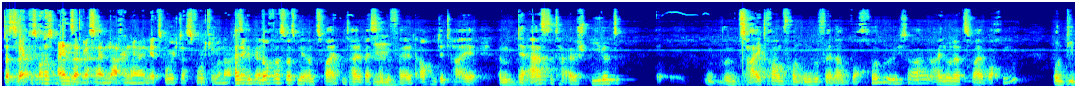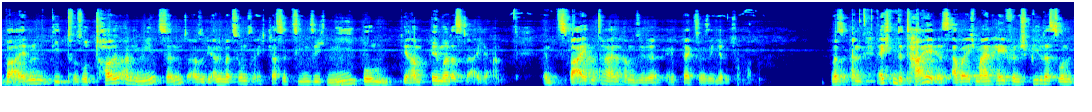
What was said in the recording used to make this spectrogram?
Das Werk ist auch das Einser besser im Nachhinein, jetzt wo ich das, wo ich drüber nachdenke. Also es gibt noch was, was mir am zweiten Teil besser mhm. gefällt, auch im Detail. Ähm, der erste Teil spielt im Zeitraum von ungefähr einer Woche, würde ich sagen, ein oder zwei Wochen. Und die beiden, die so toll animiert sind, also die Animationen sind echt klasse, ziehen sich nie um. Die haben immer das Gleiche an. Im zweiten Teil haben sie, wechseln sie ihre Klamotten. Was ein echt ein Detail ist, aber ich meine, hey, für ein Spiel, das so eine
